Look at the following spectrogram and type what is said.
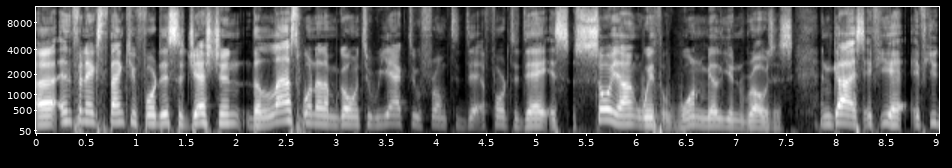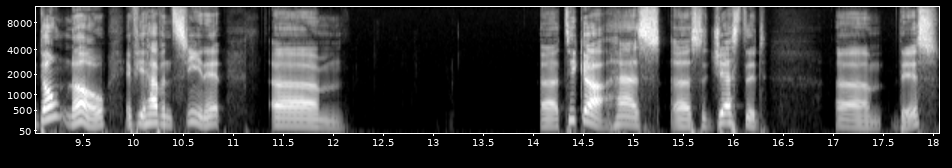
Uh, Infinix, thank you for this suggestion. The last one that I'm going to react to from today for today is Sohyang with 1 Million Roses. And guys, if you if you don't know, if you haven't seen it, um, uh, Tika has uh, suggested um, this,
